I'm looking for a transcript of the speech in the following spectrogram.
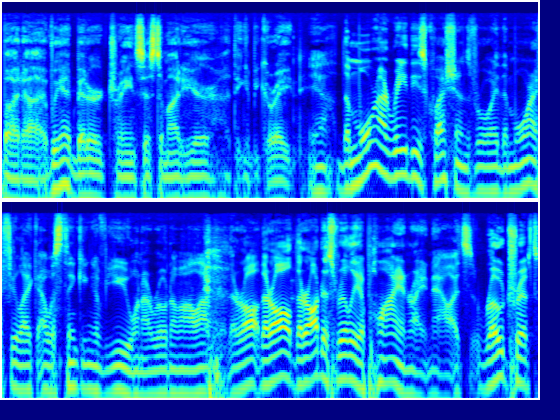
But uh, if we had better train system out here, I think it'd be great. Yeah. The more I read these questions, Roy, the more I feel like I was thinking of you when I wrote them all out. There. They're all they're all they're all just really applying right now. It's road trips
